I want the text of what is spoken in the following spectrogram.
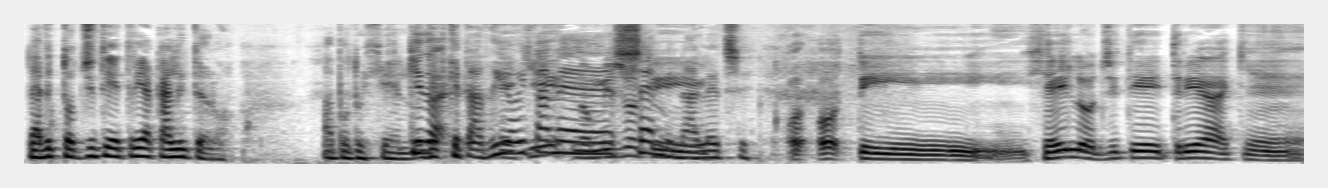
Δηλαδή το GTA 3 καλύτερο από το Halo. Κοίτα, και τα δύο ήταν seminal έτσι. Ότι Halo, GTA 3 και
